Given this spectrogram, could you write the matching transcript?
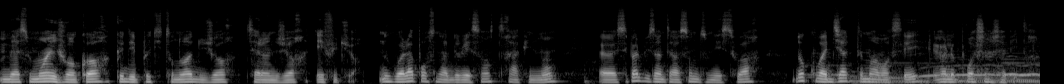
Mais à ce moment, il joue encore que des petits tournois du genre Challenger et Future. Donc voilà pour son adolescence très rapidement. Euh, c'est pas le plus intéressant de son histoire, donc on va directement avancer vers le prochain chapitre.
